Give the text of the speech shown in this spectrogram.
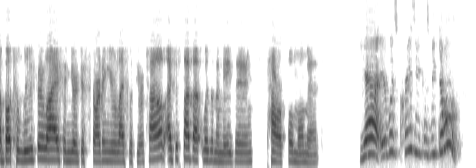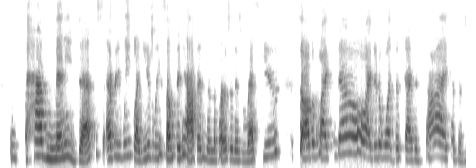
about to lose their life and you're just starting your life with your child. I just thought that was an amazing, powerful moment. Yeah, it was crazy because we don't have many deaths every week. Like usually something happens and the person is rescued. So I was like, no, I didn't want this guy to die because his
